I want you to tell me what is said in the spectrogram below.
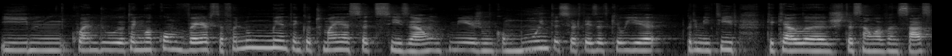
E um, quando eu tenho uma conversa, foi no momento em que eu tomei essa decisão, mesmo com muita certeza de que eu ia permitir que aquela gestação avançasse.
